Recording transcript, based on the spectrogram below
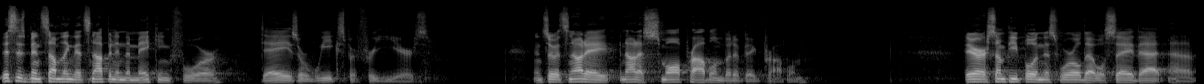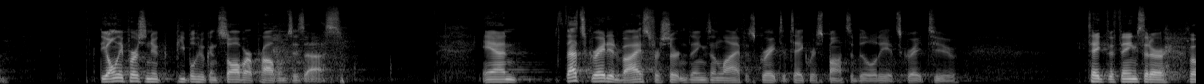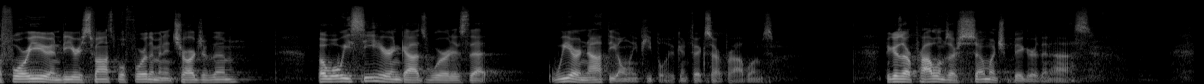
This has been something that's not been in the making for days or weeks, but for years. And so it's not a, not a small problem, but a big problem. There are some people in this world that will say that uh, the only person who, people who can solve our problems is us. And that's great advice for certain things in life. It's great to take responsibility. It's great to take the things that are before you and be responsible for them and in charge of them. But what we see here in God's word is that we are not the only people who can fix our problems because our problems are so much bigger than us.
